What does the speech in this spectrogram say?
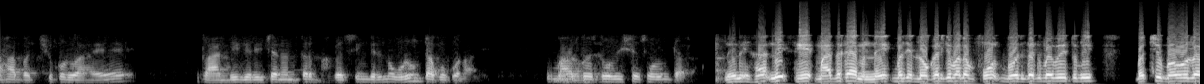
हा बच्चू कडू आहे. गांधीगिरीच्या नंतर भगतसिंगगिरीनं उडून टाकू कोणाले? तुम्हाला तो तो विषय सोडून टाका. नाही नाही हा नाही ते माझं काय म्हणणं आहे? म्हणजे लोकांचे मला फोन बोलतात की बाबा तुम्ही बच्चू भाऊला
